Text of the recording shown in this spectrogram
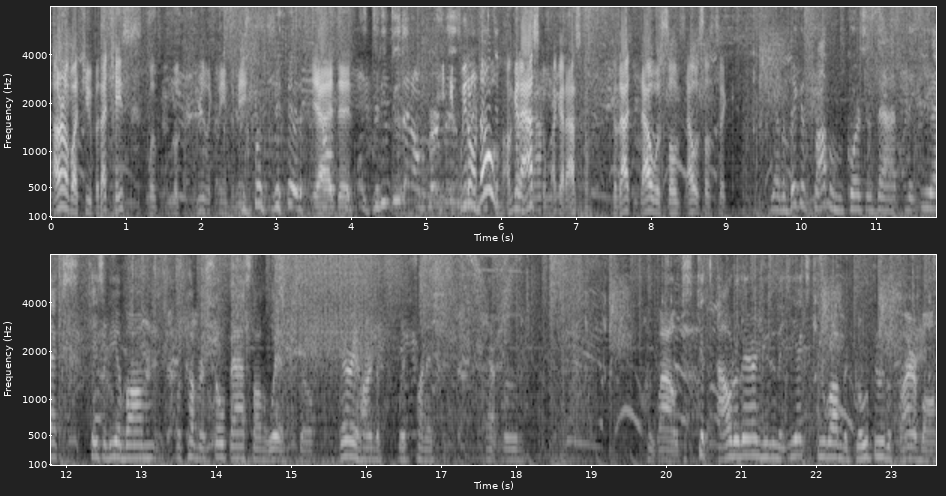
I don't know about you, but that chase was looked really clean to me. Oh, did. Yeah, I Oh, did. Did he do that on purpose? He- we don't know. I'm gonna ask him. I gotta ask him because that that was so that was so sick. Yeah, the biggest problem, of course, is that the EX quesadilla bomb recovers so fast on whiff, so very hard to whiff punish that move. Wow, just gets out of there using the EX Q bomb to go through the fireball,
